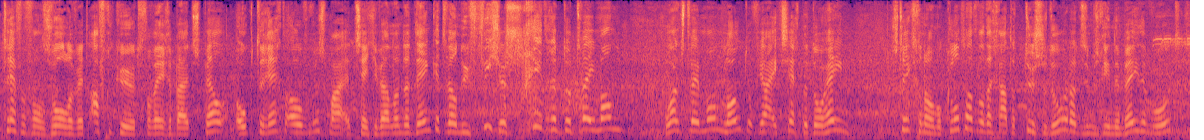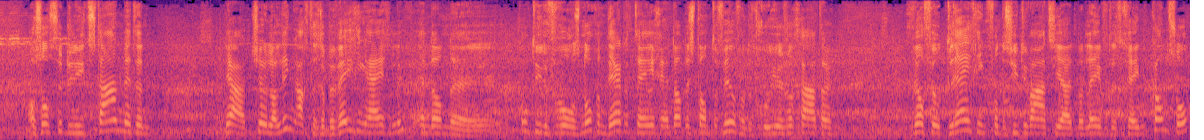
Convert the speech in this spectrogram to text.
treffer van Zwolle werd afgekeurd vanwege buitenspel. Ook terecht overigens, maar het zet je wel aan het denken. Terwijl nu Fischer schitterend door twee man, langs twee man loopt. Of ja, ik zeg er doorheen. Strikt genomen klopt dat, want hij gaat er tussendoor. Dat is misschien een beter woord. Alsof ze er niet staan met een ja, Tjöla-Ling-achtige beweging eigenlijk. En dan eh, komt hij er vervolgens nog een derde tegen. En dat is dan te veel van het goede. Zo gaat er wel veel dreiging van de situatie uit. Maar levert het geen kans op.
